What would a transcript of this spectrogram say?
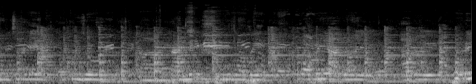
অঞ্চলে পুজো শুরু হবে, কবে আলোয় আলোয় উঠবে।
